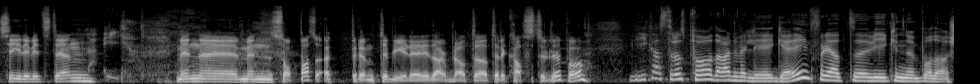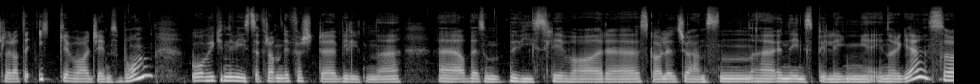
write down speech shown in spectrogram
Sigrid Hvitsten. Nei. Men, uh, men såpass opprømte blir dere i Dagbladet at dere kaster dere på. Vi kaster oss på, og det har vært veldig gøy. fordi at Vi kunne både avsløre at det ikke var James Bond, og vi kunne vise fram de første bildene eh, av det som beviselig var eh, Scarlett Johansson eh, under innspilling i Norge. Så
